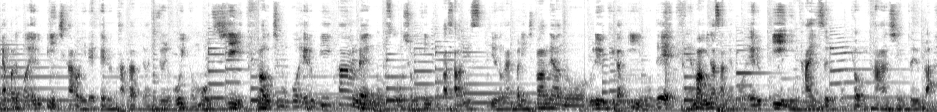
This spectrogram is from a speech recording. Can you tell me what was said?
やっぱりこの LP に力を入れてる方ってのは非常に多いと思うし、まあうちもこう LP 関連のその商品とかサービスっていうのがやっぱり一番ね、あの、売れ行きがいいので、えー、まあ皆さんね、こう LP に対するこう興味関心というか、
